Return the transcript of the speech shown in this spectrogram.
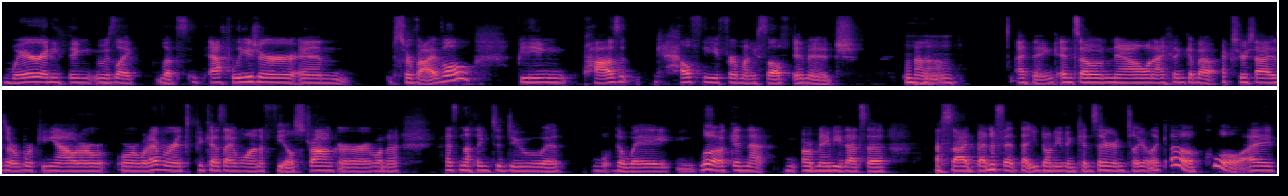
wear anything. It was like let's athleisure and survival, being positive, healthy for my self image. Mm-hmm. Um, I think. And so now when I think about exercise or working out or or whatever, it's because I want to feel stronger or want to has nothing to do with the way you look and that or maybe that's a a side benefit that you don't even consider until you're like, "Oh, cool. I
